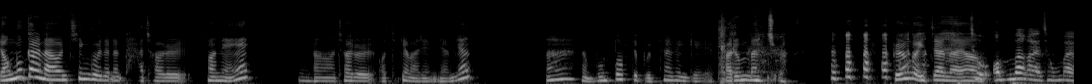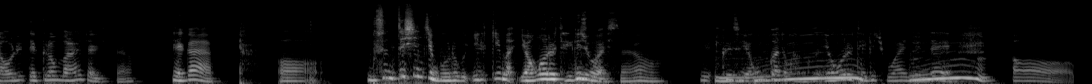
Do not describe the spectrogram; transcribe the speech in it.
영문과 나온 친구들은 다 저를 전에 음. 어, 저를 어떻게 말했냐면 아, 저 문법도 못하는 게 발음만 좋아서 그런 거 있잖아요. 저 엄마가 정말 어릴 때 그런 말 한 적 있어요. 제가 어, 무슨 뜻인지 모르고 읽기만 영어를 되게 좋아했어요. 그, 음. 영문과도 가고 영어를 되게 좋아했는데 음, 어,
